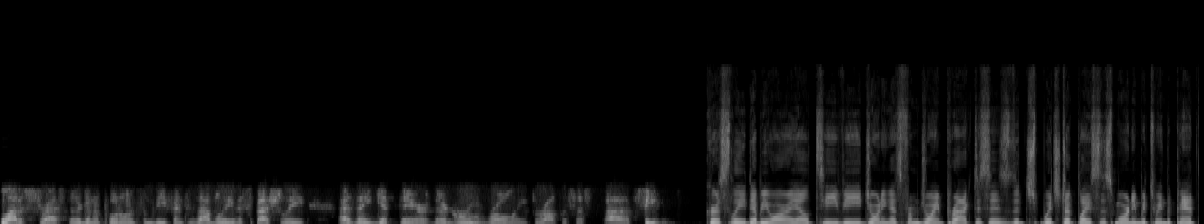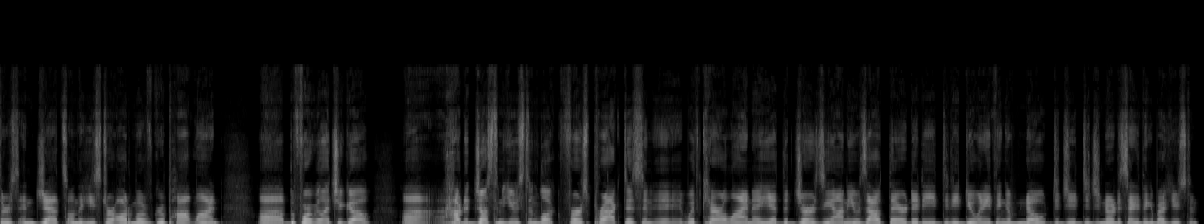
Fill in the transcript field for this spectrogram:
a lot of stress that are going to put on some defenses, I believe, especially as they get their their groove rolling throughout the uh, season. Chris Lea, WRAL TV, joining us from joint practices, which, which, took place this morning between the Panthers and Jets on the Heister Automotive Group hotline. Uh, before we let you go, uh, how did Justin Houston look? First practice in, with Carolina, he had the jersey on. He was out there. Did he did he do anything of note? Did you did you notice anything about Houston?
